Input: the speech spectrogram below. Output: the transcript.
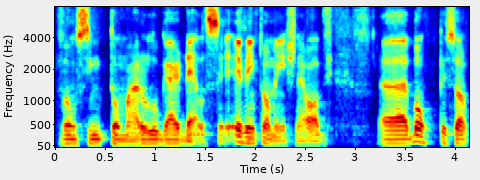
vão sim tomar o lugar delas, eventualmente, né? Óbvio. Uh, bom, pessoal,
